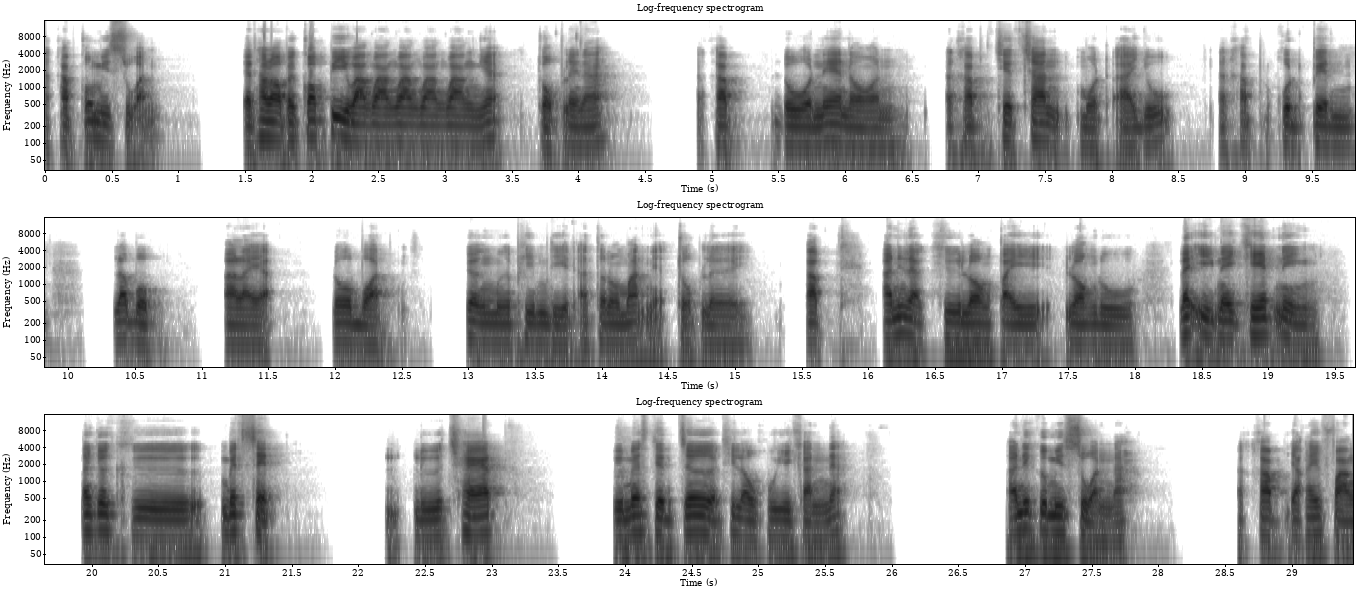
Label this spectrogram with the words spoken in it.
นะครับ ก็มีส่วน แต่ถ้าเราไปก๊อปปี้วางวางวางวางวางเนี้ยจบเลยนะนะครับ โดนแน่นอนนะครับเชสชั่นหมดอายุนะครับ คุณเป็นระบบอะไรอะโรบอทเครื่องมือพิมพ์ดีดอัตโนมัติเนี่ยจบเลยครับ อันนี้แหละคือลองไปลองดู และอีกในเคสหนึ่ง นั่นก็คือเมสเซจหรือแชทหรือ Messenger ที่เราคุยกันเนี่ย อันนี้คือมีส่วนนะนะครับ อยากให้ฟัง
